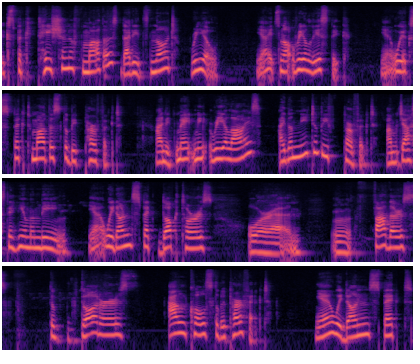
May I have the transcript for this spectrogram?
expectation of mothers that it's not real. Yeah it's not realistic. Yeah we expect mothers to be perfect. And it made me realize i don't need to be perfect. I'm just a human being. Yeah we don't expect doctors or um, uh, fathers to daughters uncles to be perfect yeah we don't expect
